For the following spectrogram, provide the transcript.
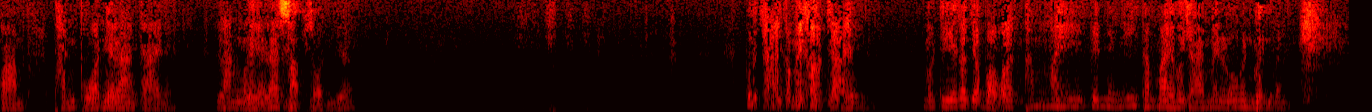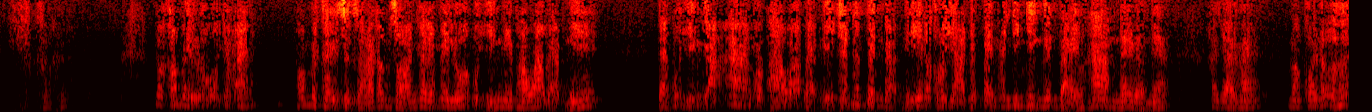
ความผันผวนในร่างกายเนี่ยลังเลและสับสนเยอะ ผู้ชายก็ไม่เข้าใจบางทีก็จะบอกว่าทำไมเป็นอย่างนี้ทำไมผู้ชายไม่รู้มันมึนมัน ก็เขาไม่รู้ใช่ไหมเพราะไม่เคยศึกษาคำสอนก็เลยไม่รู้ว่าผู้หญิงมีภาวะแบบนี้ แต่ผู้หญิงอยากอ้างว่าภาวะแบบนี้ฉันจะเป็นแบบนี้ แล้วเขาอยากจะเป็นมันยิ่งยิ่งขึ้นไปห้ามได้แบบเนี้ยเข้าใจไหมบางคนเออ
